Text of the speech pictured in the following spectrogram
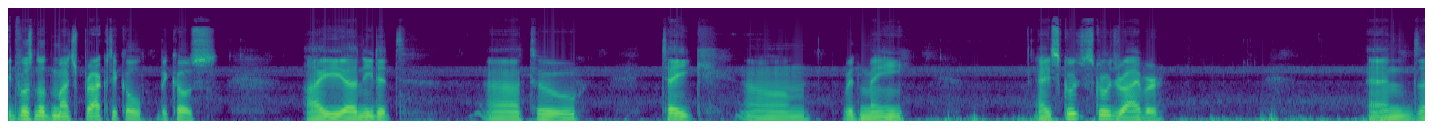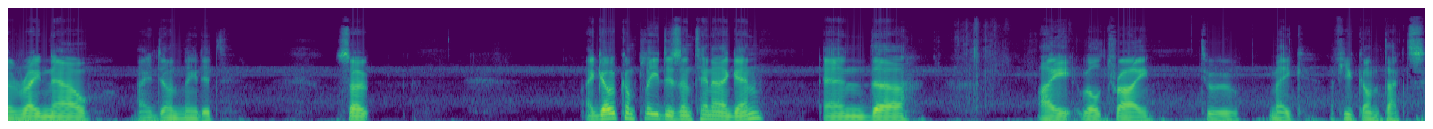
it was not much practical because I uh, needed uh, to take um, with me a screw screwdriver. And uh, right now I don't need it. So I go complete this antenna again and uh, I will try to make a few contacts.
